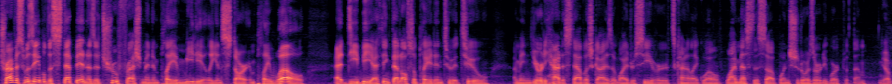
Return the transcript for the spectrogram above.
Travis was able to step in as a true freshman and play immediately and start and play well at DB. I think that also played into it too. I mean, you already had established guys at wide receiver. It's kind of like, well, why mess this up when Shedeur's already worked with them? Yep.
